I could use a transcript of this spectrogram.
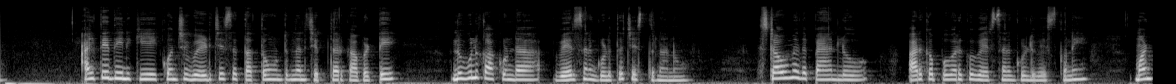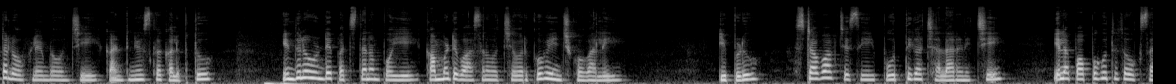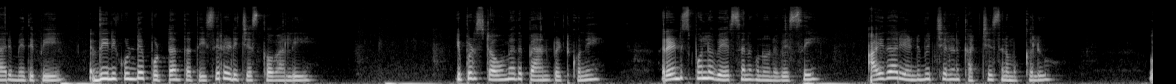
అయితే దీనికి కొంచెం వేడి చేసే తత్వం ఉంటుందని చెప్తారు కాబట్టి నువ్వులు కాకుండా వేరుశనగ గుళ్ళతో చేస్తున్నాను. స్టవ్ మీద ప్యాన్లో అరకప్పు వరకు వేరుశనగ గుళ్ళు వేసుకొని మంట లో ఫ్లేమ్లో ఉంచి కంటిన్యూస్గా కలుపుతూ ఇందులో ఉండే పచ్చితనం పోయి కమ్మటి వాసన వచ్చే వరకు వేయించుకోవాలి. ఇప్పుడు స్టవ్ ఆఫ్ చేసి పూర్తిగా చల్లారనిచ్చి ఇలా పప్పు గుత్తుతో ఒకసారి మెదిపి దీనికి ఉండే పుట్టంతా తీసి రెడీ చేసుకోవాలి. ఇప్పుడు స్టవ్ మీద ప్యాన్ పెట్టుకుని రెండు స్పూన్ల వేరుశనగ నూనె వేసి ఐదారు ఎండుమిర్చీలను కట్ చేసిన ముక్కలు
